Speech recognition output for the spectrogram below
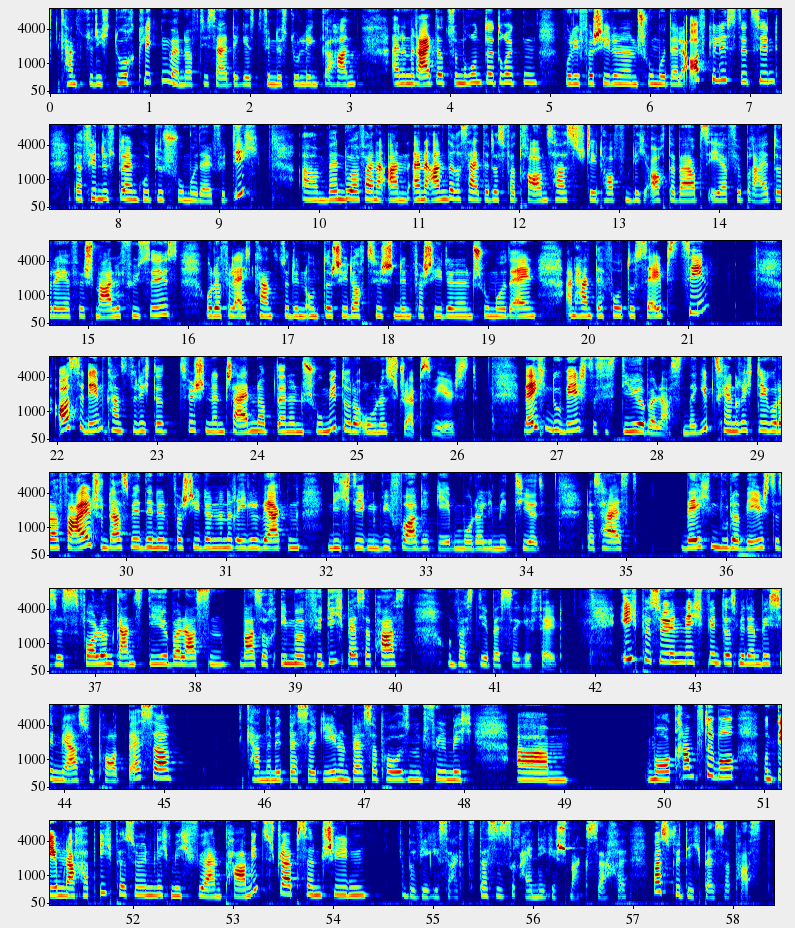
kannst du dich durchklicken. Wenn du auf die Seite gehst, findest du linker Hand einen Reiter zum Runterdrücken, wo die verschiedenen Schuhmodelle aufgelistet sind. Da findest du ein gutes Schuhmodell für dich. Ähm, wenn du auf einer an, eine andere Seite des Vertrauens hast, steht hoffentlich auch dabei, ob es eher für breite oder eher für schmale Füße ist. Oder vielleicht kannst du den Unterschied auch zwischen den verschiedenen Schuhmodellen anhand der Fotos selbst sehen. Außerdem kannst du dich dazwischen entscheiden, ob du einen Schuh mit oder ohne Straps wählst. Welchen du wählst, das ist dir überlassen. Da gibt es kein richtig oder falsch und das wird in den verschiedenen Regelwerken nicht irgendwie vorgegeben oder limitiert. Das heißt, welchen du da wählst, das ist voll und ganz dir überlassen, was auch immer für dich besser passt und was dir besser gefällt. Ich persönlich finde das mit ein bisschen mehr Support besser, kann damit besser gehen und besser posen und fühle mich ähm, more comfortable und demnach habe ich persönlich mich für ein paar mit Straps entschieden. Aber wie gesagt, das ist reine Geschmackssache, was für dich besser passt.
